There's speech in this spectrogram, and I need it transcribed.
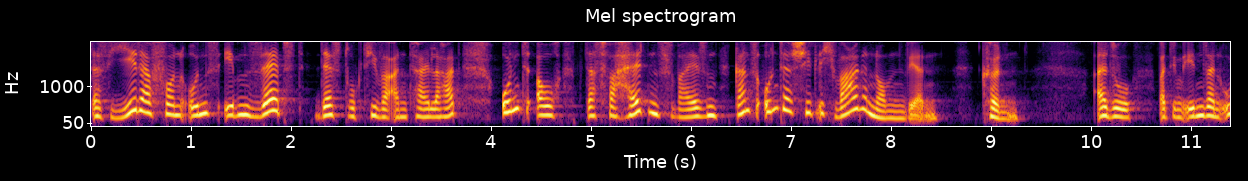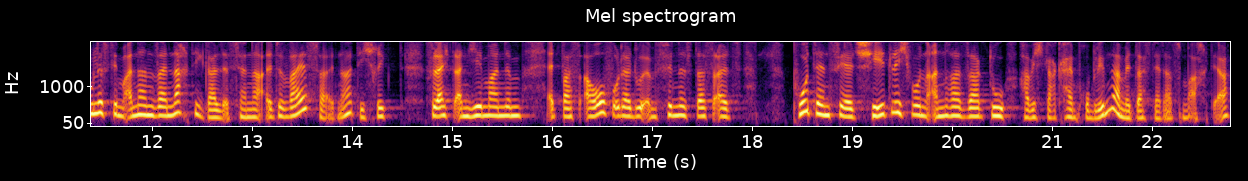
dass jeder von uns eben selbst destruktive Anteile hat und auch, dass Verhaltensweisen ganz unterschiedlich wahrgenommen werden können. Also was dem einen sein Uhl ist, dem anderen sein Nachtigall, ist ja eine alte Weisheit, ne? Dich regt vielleicht an jemandem etwas auf oder du empfindest das als potenziell schädlich, wo ein anderer sagt, du, habe ich gar kein Problem damit, dass der das macht, ja?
